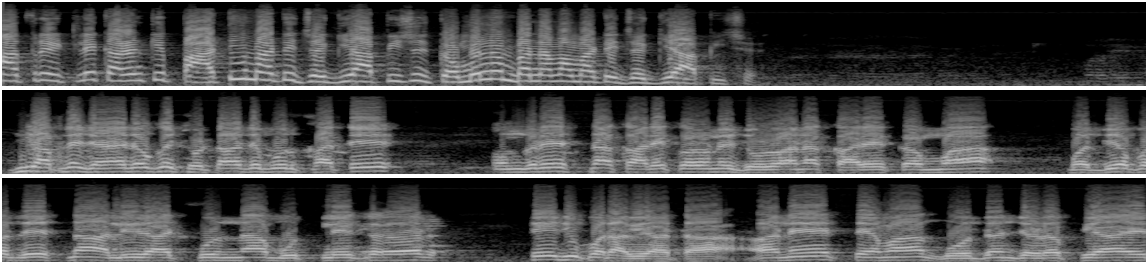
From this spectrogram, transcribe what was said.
માત્ર એટલે કારણ કે પાર્ટી માટે જગ્યા આપી છે, કમલમ બનાવવા માટે જગ્યા આપી છે. જી જણાવી દઉં કે છોટાઉદેપુર ખાતે કોંગ્રેસના કાર્યકરોને જોડવાના કાર્યક્રમમાં મધ્યપ્રદેશના અલીરાજપુરના બુટલેગર સ્ટેજ ઉપર આવ્યા હતા અને તેમાં ગોરધન ઝડફિયાએ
